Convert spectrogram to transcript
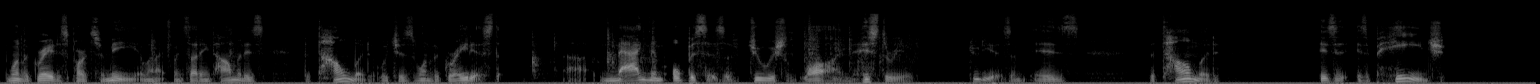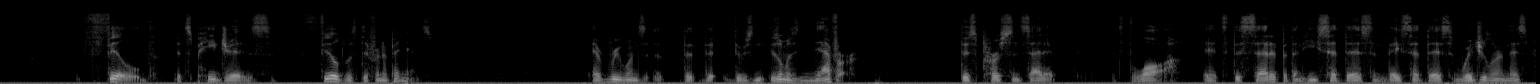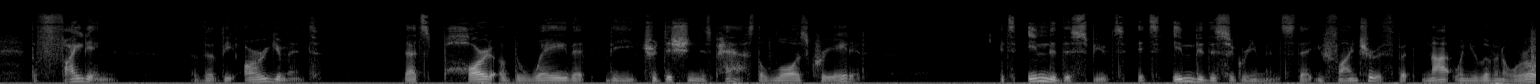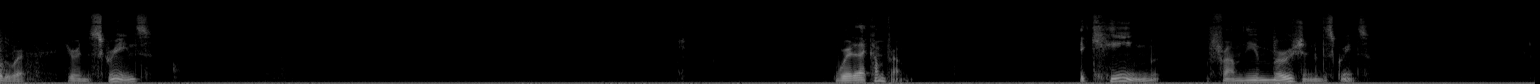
one of the greatest parts for me when I, when studying Talmud is the Talmud, which is one of the greatest uh, magnum opuses of Jewish law and the history of Judaism is the Talmud is a, is a page filled its pages filled with different opinions. Everyone's the, the, there's there's almost never this person said it. It's the law. It's this said it, but then he said this, and they said this, and where'd you learn this? The fighting, the the argument that's part of the way that the tradition is passed, the law is created. It's in the disputes, it's in the disagreements that you find truth, but not when you live in a world where you're in the screens. Where did that come from? It came from the immersion of the screens.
